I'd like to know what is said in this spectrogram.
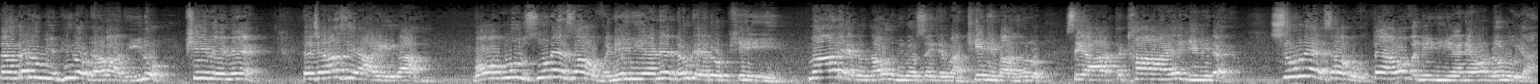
တန်တဲ့လူမြင်ပြုလုပ်ထားပါသည်လို့ဖြေပေမဲ့တခြားဆရာတွေကမော်ဘူးစိုးတဲ့စောက်ဗနေဒီယန်နဲ့လုပ်တယ်လို့ဖြေရင်မှားတယ်လို့တောင်းလို့မျိုးစိတ်ထဲမှာထင်နေမှာဆိုလို့ဆရာတခါရဲ့ရေးမိလိုက်စူးတဲ့စောက်ကိုတန်ရောဗနေနီယန်နဲ့ရောလုပ်လို့ရတယ်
